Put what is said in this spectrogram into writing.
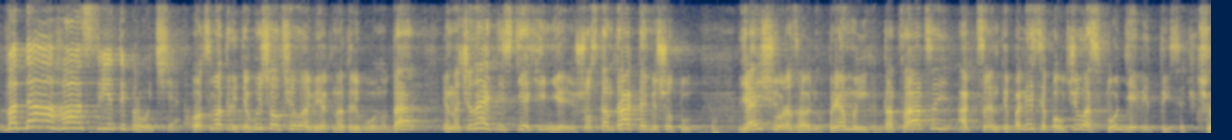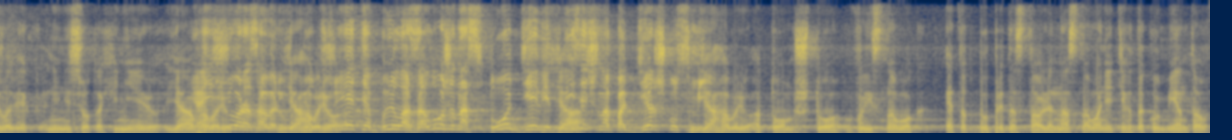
Вода, газ, свет и прочее. Вот смотрите, вышел человек на трибуну, да, и начинает нести ахинею, что с контрактами, что тут. Я еще раз говорю, прямых дотаций, акценты Полесья получила 109 тысяч. Человек не несет ахинею. Я, Я говорю, еще раз говорю, я в говорю, бюджете было заложено 109 Я- тысяч на поддержку СМИ. я говорю о том, что выставок этот был предоставлен на основании тех документов,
